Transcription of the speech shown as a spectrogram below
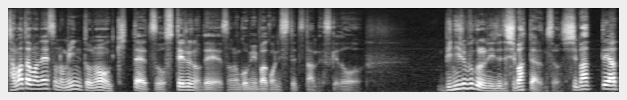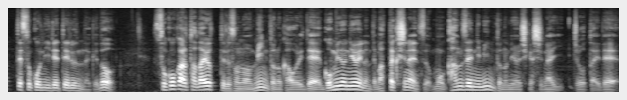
たまたまねそのミントの切ったやつを捨てるのでそのゴミ箱に捨ててたんですけどビニール袋に入れて縛ってあるんですよ。縛ってあってそこに入れてるんだけどそこから漂ってるそのミントの香りでゴミの匂いなんて全くしないんですよ。もう完全にミントの匂いしかしない状態で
